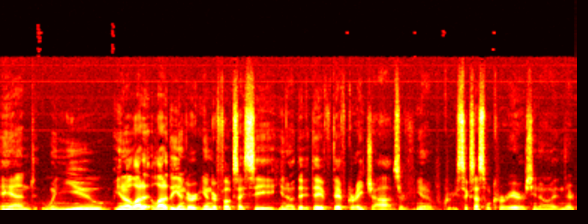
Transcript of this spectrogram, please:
and when you, you know, a lot of a lot of the younger younger folks I see, you know, they, they've they have great jobs or you know successful careers. You know, and they're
